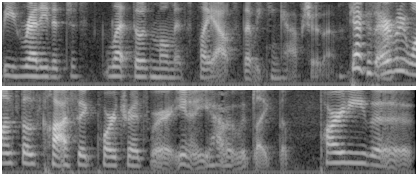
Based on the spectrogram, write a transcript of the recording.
be ready to just let those moments play out so that we can capture them. Yeah, because everybody wants those classic portraits where you know you have it with like the party, the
